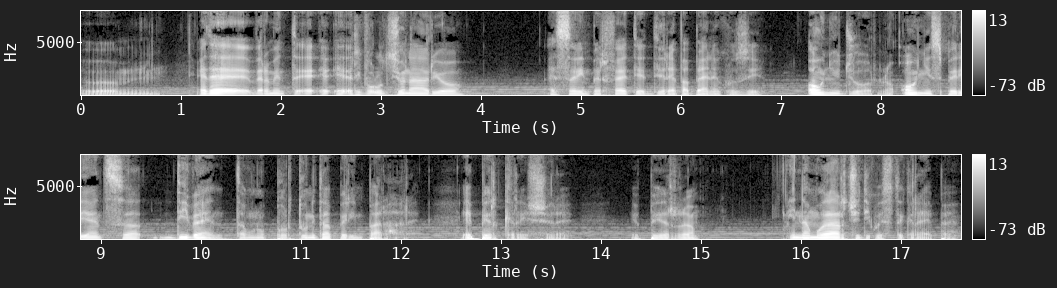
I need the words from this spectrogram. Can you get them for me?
um, ed è veramente è, è rivoluzionario essere imperfetti e dire va bene così. Ogni giorno, ogni esperienza diventa un'opportunità per imparare e per crescere e per innamorarci di queste crepe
